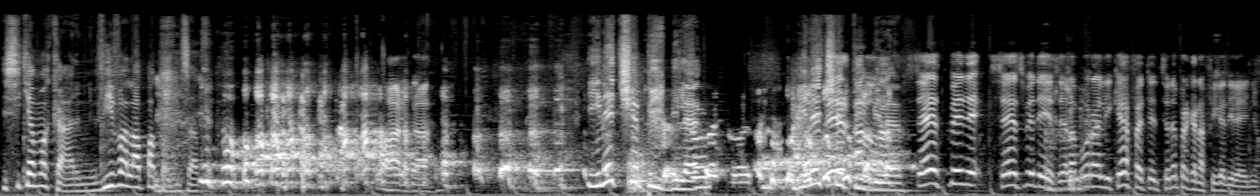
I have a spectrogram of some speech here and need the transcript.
e si chiama Karen. Viva la patonza! Guarda, Ineccepibile, ineccepibile. allora, se, è svede- se è svedese e lavora all'Ikea, fai attenzione perché è una figa di legno.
